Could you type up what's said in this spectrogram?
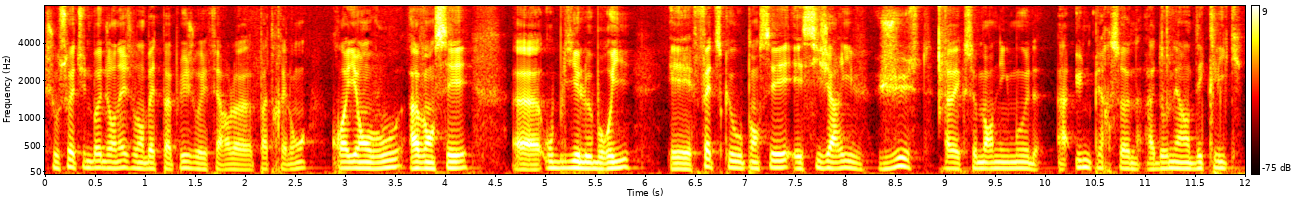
je vous souhaite une bonne journée, je vous embête pas plus, je vais faire le pas très long. Croyez en vous, avancez, oubliez le bruit et faites ce que vous pensez. Et si j'arrive juste avec ce morning mood à une personne à donner un déclic,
